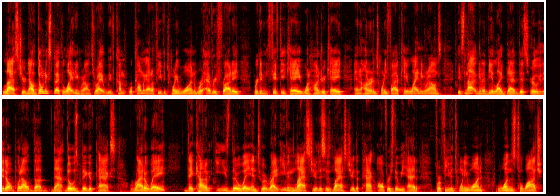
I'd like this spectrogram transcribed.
last year. Now, don't expect lightning rounds, right? We've come we're coming out of FIFA 21 where every Friday we're getting 50k, 100k, and 125k lightning rounds. It's not going to be like that this early. They don't put out the, that those big of packs right away they kind of eased their way into it, right? Even last year, this is last year, the pack offers that we had for FIFA 21 ones to watch.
